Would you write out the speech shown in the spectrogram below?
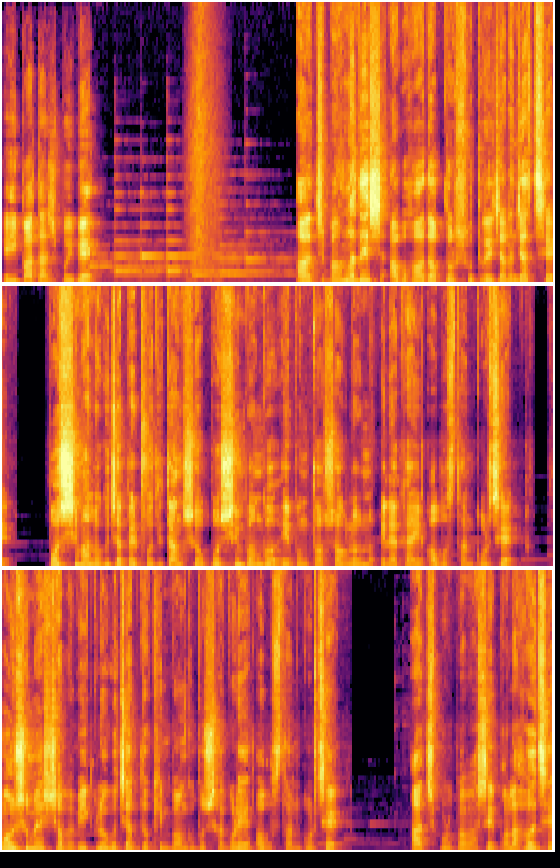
এই বাতাস বইবে। আজ বাংলাদেশ আবহাওয়া দপ্তর সূত্রে জানা যাচ্ছে পশ্চিমা লঘুচাপের প্রতিতাংশ পশ্চিমবঙ্গ এবং তৎসংলগ্ন এলাকায় অবস্থান করছে। মৌসুমের স্বাভাবিক লঘুচাপ দক্ষিণ বঙ্গোপসাগরে অবস্থান করছে। আজ পূর্বাভাসে বলা হয়েছে,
